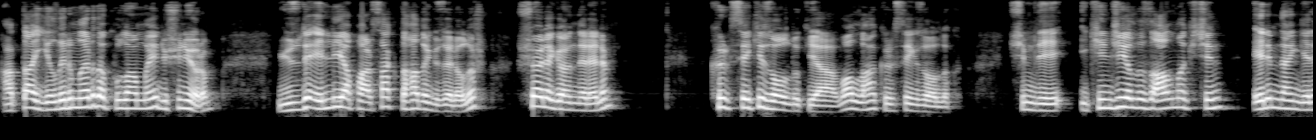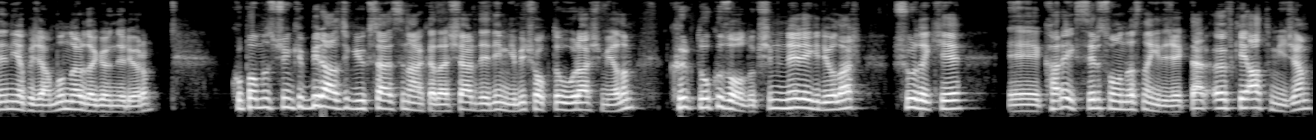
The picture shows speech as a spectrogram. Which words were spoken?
Hatta yıldırımları da kullanmayı düşünüyorum. %50 yaparsak daha da güzel olur. Şöyle gönderelim. 48 olduk ya. Vallahi 48 olduk. Şimdi ikinci yıldızı almak için elimden geleni yapacağım. Bunları da gönderiyorum. Kupamız çünkü birazcık yükselsin arkadaşlar. Dediğim gibi çok da uğraşmayalım. 49 olduk. Şimdi nereye gidiyorlar? Şuradaki e, kara iksir sondasına gidecekler. Öfke atmayacağım.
